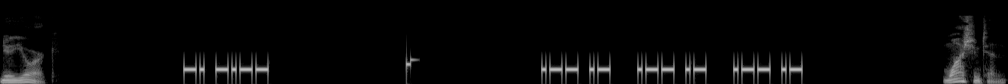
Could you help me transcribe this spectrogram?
New York. Washington.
